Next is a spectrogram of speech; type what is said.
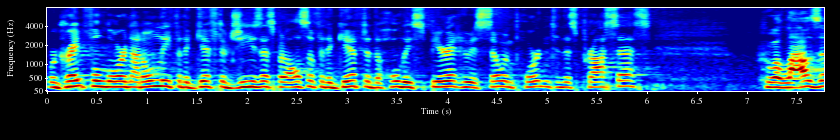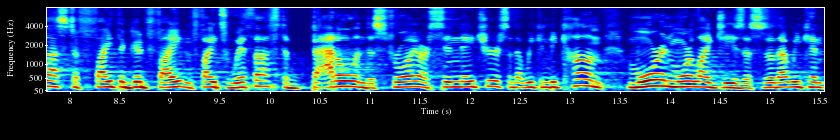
We're grateful, Lord, not only for the gift of Jesus, but also for the gift of the Holy Spirit, who is so important to this process, who allows us to fight the good fight and fights with us to battle and destroy our sin nature so that we can become more and more like Jesus, so that we can,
